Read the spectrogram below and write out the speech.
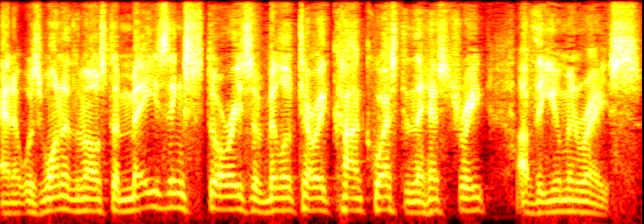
And it was one of the most amazing stories of military conquest in the history of the human race.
